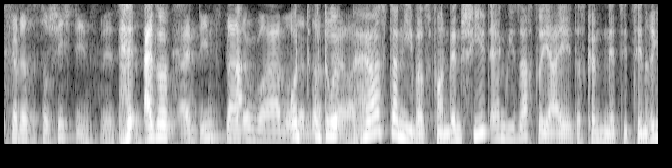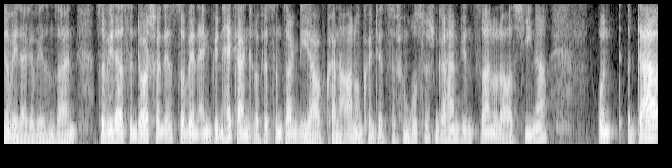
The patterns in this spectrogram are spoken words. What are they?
Ich glaube, das ist so schichtdienstmäßig. Also- so einen Dienstplan irgendwo haben und, Und, und du hörst da nie was von. Wenn Shield irgendwie sagt, so, ja, ey, das könnten jetzt die zehn Ringe wieder gewesen sein, so wie das in Deutschland ist, so wenn irgendwie ein Hackerangriff ist, dann sagen die, ja, keine Ahnung, könnte jetzt vom russischen Geheimdienst sein oder aus China. Und da,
